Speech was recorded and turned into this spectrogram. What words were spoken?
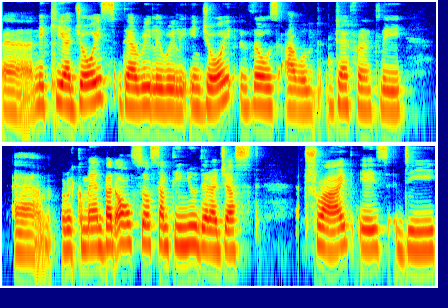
uh, Nikia Joys. They're really, really enjoy. Those I will definitely um, recommend. But also something new that I just tried is the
